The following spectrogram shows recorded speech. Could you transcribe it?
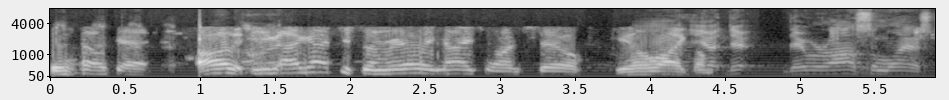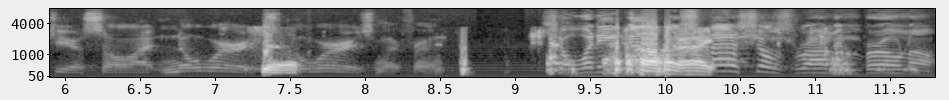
okay. Oh, you, right. I got you some really nice ones too. You'll like them. Yeah, they, they were awesome last year, so I, no worries. Yeah. No worries, my friend. So what do you got All for right. specials running, Bruno?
